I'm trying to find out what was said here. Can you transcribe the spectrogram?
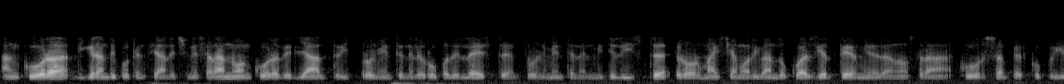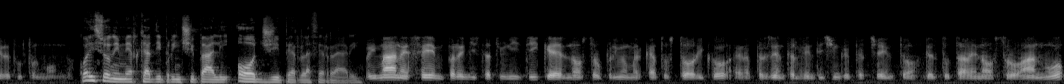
ancora di grande potenziale. Ce ne saranno ancora degli altri, probabilmente nell'Europa dell'Est, probabilmente nel Middle East, però ormai stiamo arrivando quasi al termine della nostra corsa per coprire tutto il mondo. Quali sono i mercati principali oggi per la Ferrari? Rimane sempre gli Stati Uniti, che è il nostro primo mercato storico, e rappresenta il 25% del totale nostro annuo.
